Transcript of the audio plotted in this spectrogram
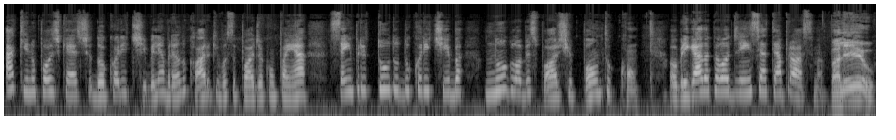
aqui no podcast do Coritiba. E lembrando, claro, que você pode acompanhar sempre tudo do Coritiba no Globesport.com. Obrigada pela audiência e até a próxima. Valeu!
